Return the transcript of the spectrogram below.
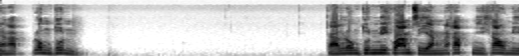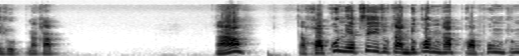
นะครับ ลงทุน การลงทุนมีความเสี่ยงนะครับ มีเข้ามีหลุดนะครับ เอา ก็ขอบคุณ FC ทุกท่านทุกคนครับ ขอบคุณคุณ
